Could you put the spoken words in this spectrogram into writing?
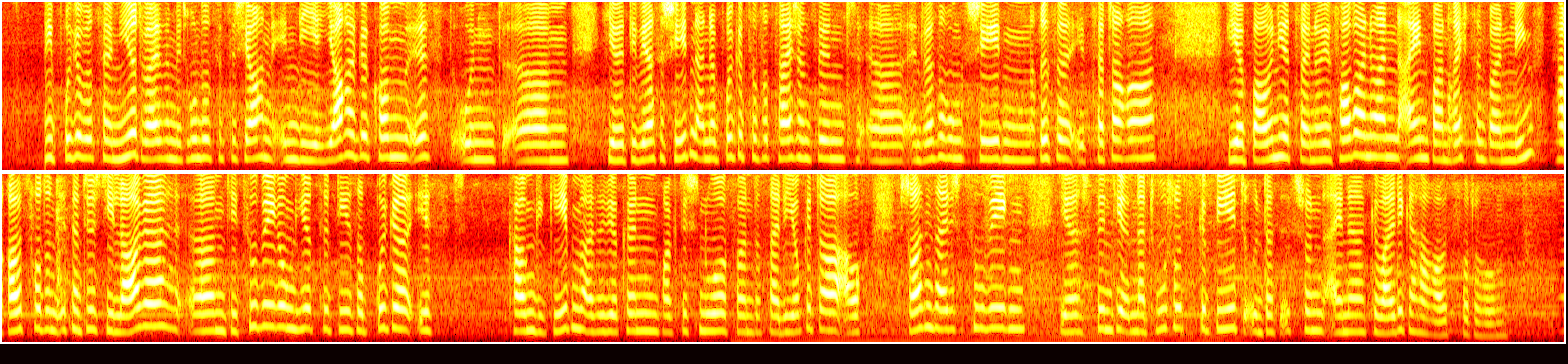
Die Brücke wird saniert, weil sie mit 170 Jahren in die Jahre gekommen ist und ähm, hier diverse Schäden an der Brücke zu verzeichnen sind, äh, Entwässerungsschäden, Risse etc. Wir bauen hier zwei neue Fahrbahnwannen ein, Bahn rechts und Bahn links. Herausfordernd ist natürlich die Lage. Ähm, die Zuwägung hier zu dieser Brücke ist kaum gegeben. Also wir können praktisch nur von der Seite Joggeta auch straßenseitig zuwägen. Wir sind hier im Naturschutzgebiet und das ist schon eine gewaltige Herausforderung.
